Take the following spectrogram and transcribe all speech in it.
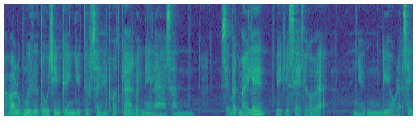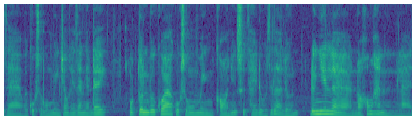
Dạ, vào lúc 10 giờ tối trên kênh youtube Sun Huyền Podcast, Vậy nên là Sun sẽ bật máy lên để chia sẻ cho các bạn những điều đã xảy ra với cuộc sống của mình trong thời gian gần đây. Một tuần vừa qua, cuộc sống của mình có những sự thay đổi rất là lớn. Đương nhiên là nó không hẳn là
